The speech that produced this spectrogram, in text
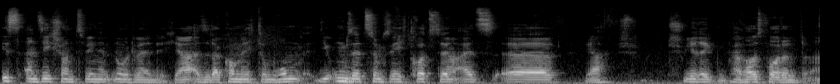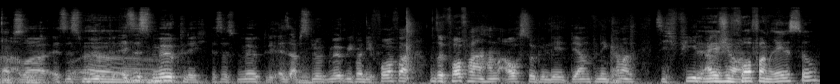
ist an sich schon zwingend notwendig. Ja? Also da kommen wir nicht drum rum. Die Umsetzung sehe ich trotzdem als äh, ja, schwierig, herausfordernd an, aber es ist, möglich, es ist möglich, es ist möglich, es ist absolut möglich, weil die Vorfahren, unsere Vorfahren haben auch so gelebt, ja, und von denen kann man sich viel Welche Vorfahren redest du?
